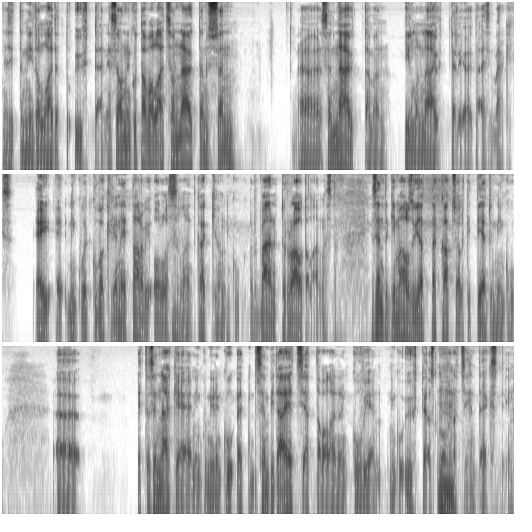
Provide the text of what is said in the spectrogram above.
ja sitten niitä on laitettu yhteen. Ja se on niin kuin tavallaan, että se on näyttänyt sen, sen näyttämön ilman näyttelijöitä esimerkiksi. Ei, ei, niin kuin, että kuvakirjan ei tarvi olla sellainen, että kaikki on niin kuin väännetty rautalangasta. Ja sen takia mä halusin jättää katsojallekin tietyn niin kuin, että se näkee, niin kuin niiden, että sen pitää etsiä tavallaan niiden kuvien niin kuin yhteyskohdat mm. siihen tekstiin.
